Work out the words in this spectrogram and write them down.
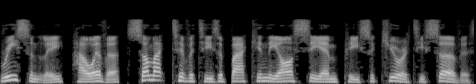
Recently, however, some activities are back in the RCMP security service.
